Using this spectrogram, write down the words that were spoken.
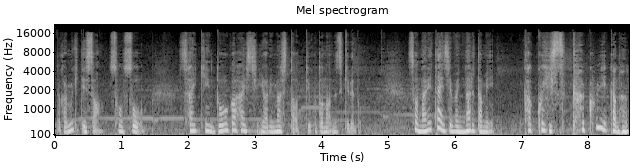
だからミキティさんそうそう。最近動画配信やりましたっていうことなんですけれど。そうなりたい自分になるために。かっこいいっす。かっこいいかな。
